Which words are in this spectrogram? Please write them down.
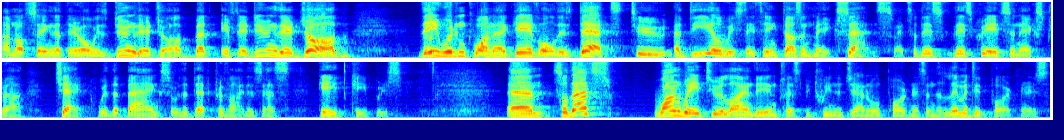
I'm not saying that they're always doing their job, but if they're doing their job, they wouldn't want to give all this debt to a deal which they think doesn't make sense. Right? So this, this creates an extra check with the banks or the debt providers as gatekeepers. Um, so that's one way to align the interest between the general partners and the limited partners.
